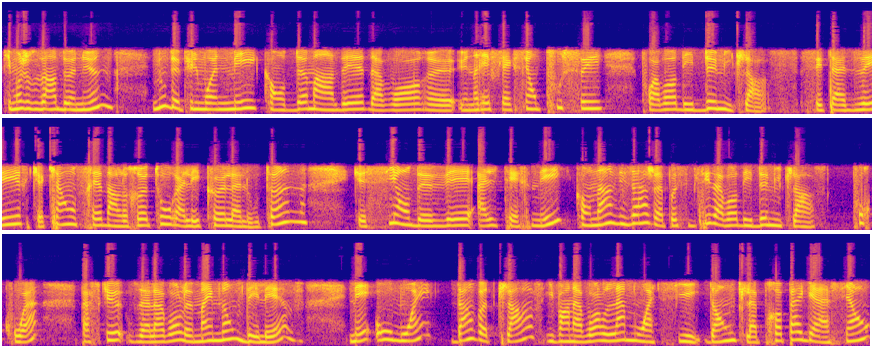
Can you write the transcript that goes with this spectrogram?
puis moi je vous en donne une. Nous, depuis le mois de mai, qu'on demandait d'avoir euh, une réflexion poussée pour avoir des demi-classes c'est-à-dire que quand on serait dans le retour à l'école à l'automne, que si on devait alterner, qu'on envisage la possibilité d'avoir des demi-classes. Pourquoi? Parce que vous allez avoir le même nombre d'élèves, mais au moins, dans votre classe, il va en avoir la moitié. Donc, la propagation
